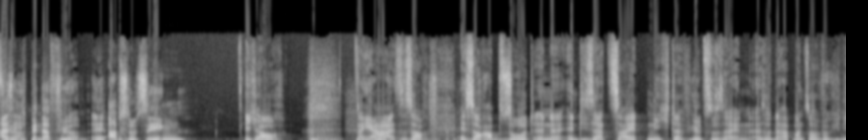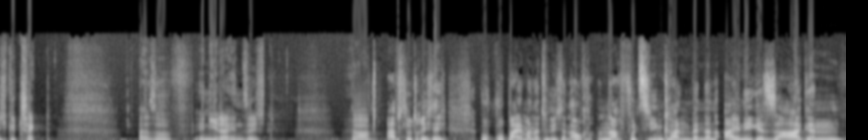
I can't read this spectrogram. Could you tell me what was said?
Also Ja. ich bin dafür. Äh, absolut Segen. Ich auch. Naja, es ist auch, es ist auch absurd, in, in dieser Zeit nicht dafür zu sein. Also da hat man es auch wirklich nicht gecheckt. Also in jeder Hinsicht. Ja. Absolut richtig. Wo, wobei man natürlich dann auch nachvollziehen kann, wenn dann einige sagen,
